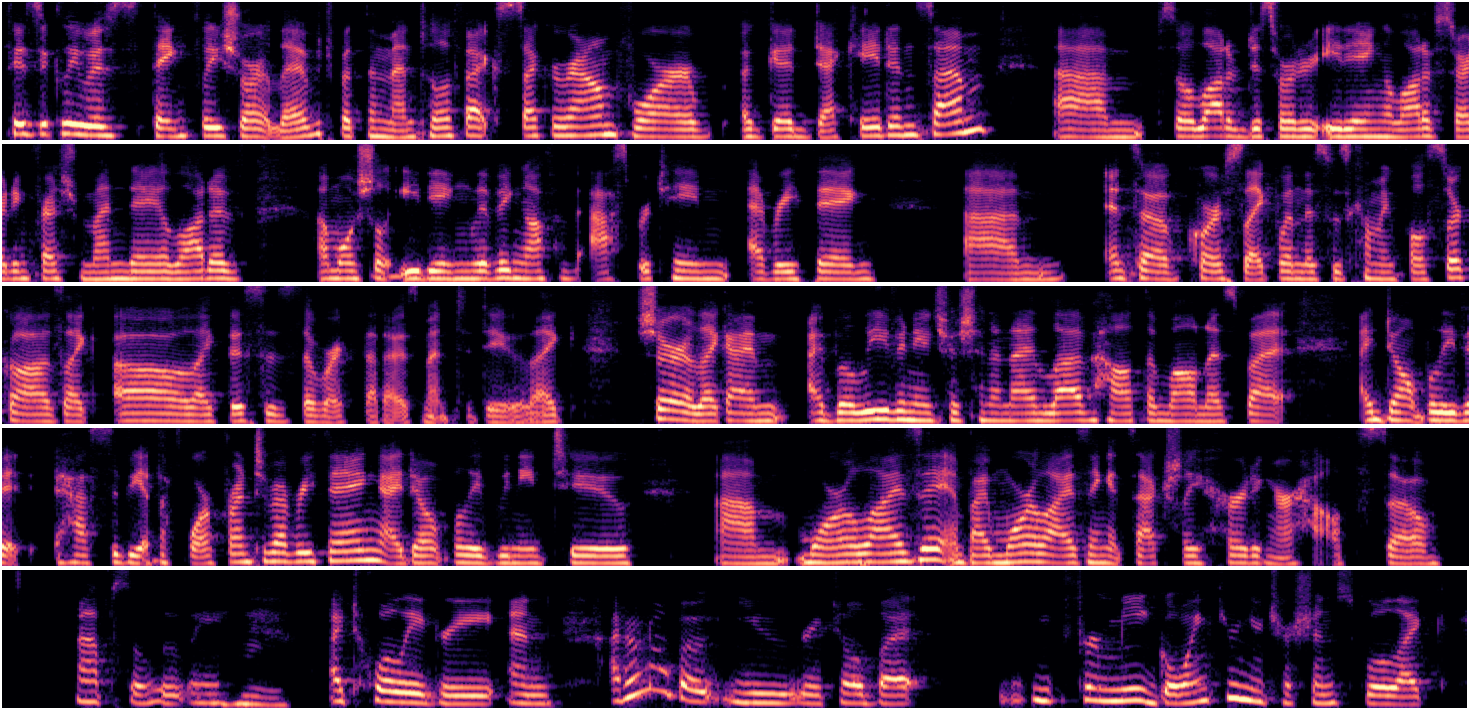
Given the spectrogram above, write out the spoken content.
physically was thankfully short lived, but the mental effects stuck around for a good decade in some. Um, so, a lot of disordered eating, a lot of starting fresh Monday, a lot of emotional eating, living off of aspartame, everything. Um, and so, of course, like when this was coming full circle, I was like, oh, like this is the work that I was meant to do. Like, sure, like I'm, I believe in nutrition and I love health and wellness, but I don't believe it has to be at the forefront of everything. I don't believe we need to um, moralize it. And by moralizing, it's actually hurting our health. So, absolutely. Mm-hmm. I totally agree. And I don't know about you, Rachel, but for me, going through nutrition school, like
